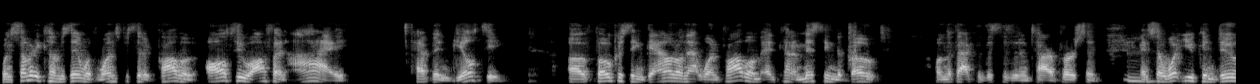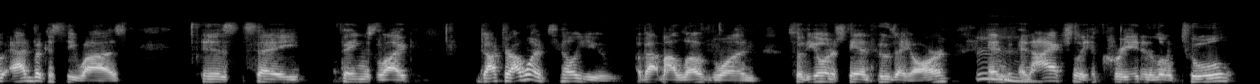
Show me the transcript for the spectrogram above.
when somebody comes in with one specific problem, all too often I have been guilty of focusing down on that one problem and kind of missing the boat on the fact that this is an entire person. Mm. And so, what you can do advocacy wise is say things like, Doctor, I want to tell you about my loved one so that you'll understand who they are. Mm. And, and I actually have created a little tool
